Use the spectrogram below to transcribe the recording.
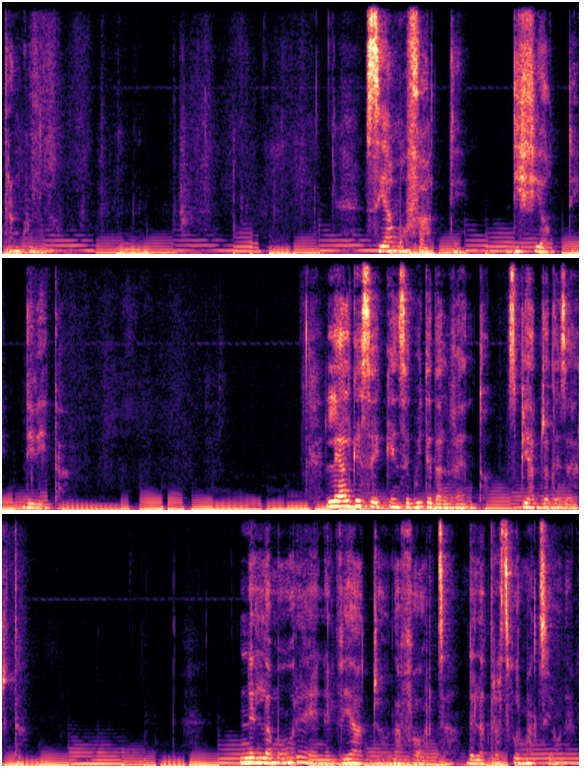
tranquillo. Siamo fatti di fiotti di vita. Le alghe secche inseguite dal vento, spiaggia deserta. Nell'amore e nel viaggio la forza della trasformazione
